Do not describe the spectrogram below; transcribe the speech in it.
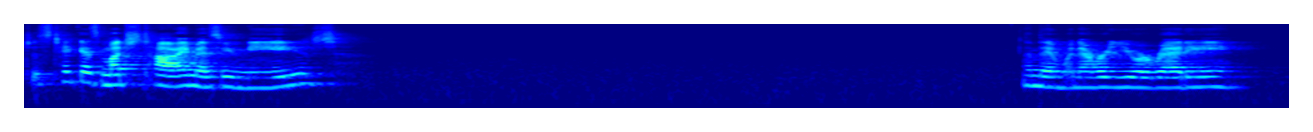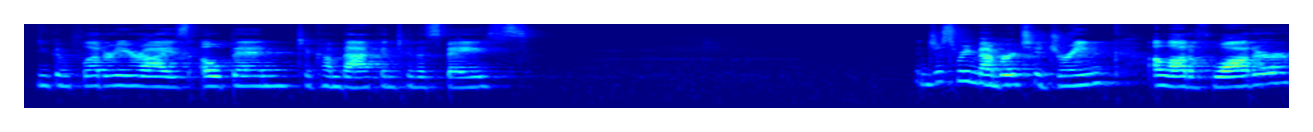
Just take as much time as you need. And then whenever you are ready, you can flutter your eyes open to come back into the space. And just remember to drink a lot of water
